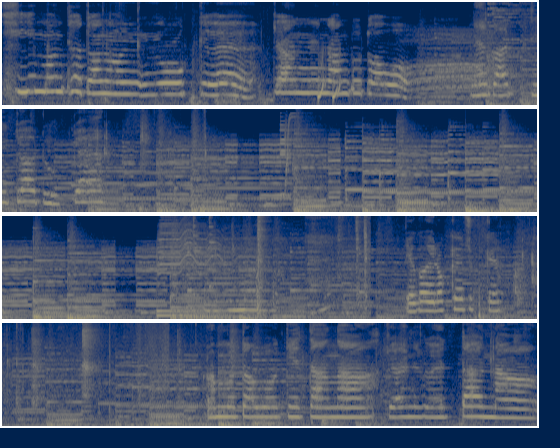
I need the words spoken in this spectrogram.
기만 타잖아, 이렇게. 짠이 난도 더워. 내가 지켜줄게. 내가 이렇게 해줄게. 아무도 못했잖아. 짠이가 했잖아.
